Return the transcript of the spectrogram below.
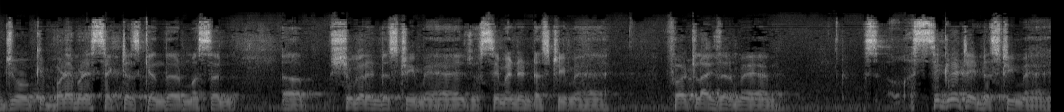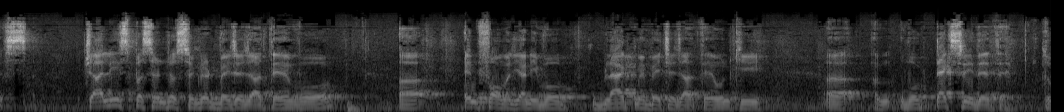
जो कि बड़े बड़े सेक्टर्स के अंदर मसन शुगर इंडस्ट्री में है जो सीमेंट इंडस्ट्री में है फर्टिलाइज़र में है सिगरेट इंडस्ट्री में है 40 परसेंट जो सिगरेट बेचे जाते हैं वो इनफॉर्मल यानी वो ब्लैक में बेचे जाते हैं उनकी आ, वो टैक्स नहीं देते। तो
